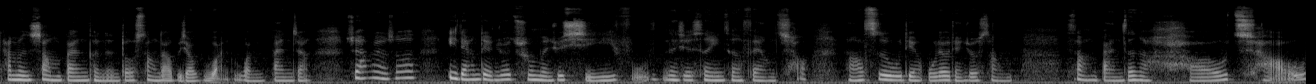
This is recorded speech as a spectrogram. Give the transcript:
他们上班可能都上到比较晚晚班这样，所以他们有时候一两点就会出门去洗衣服，那些声音真的非常吵，然后四五点五六点就上上班，真的好吵。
